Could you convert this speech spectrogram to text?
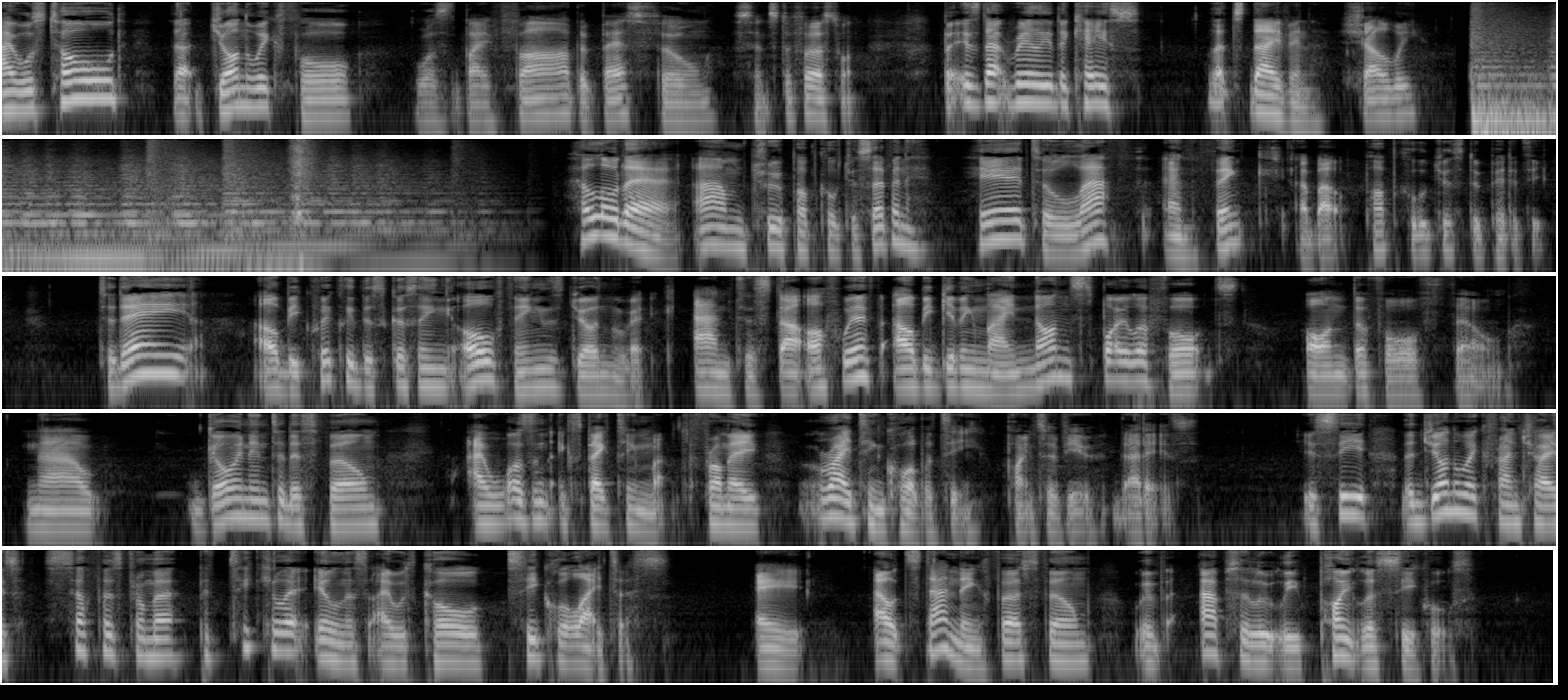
I was told that John Wick 4 was by far the best film since the first one. But is that really the case? Let's dive in, shall we? Hello there, I'm True Pop Culture 7 here to laugh and think about pop culture stupidity. Today, I'll be quickly discussing all things John Wick. And to start off with, I'll be giving my non spoiler thoughts on the fourth film. Now, going into this film, I wasn't expecting much from a writing quality point of view, that is. You see, the John Wick franchise suffers from a particular illness I would call sequelitis. A outstanding first film with absolutely pointless sequels.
